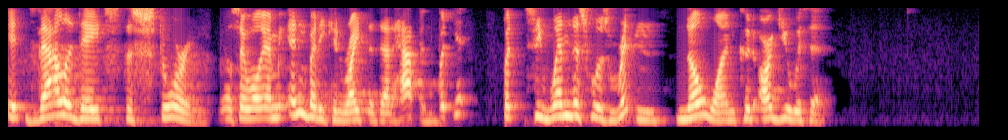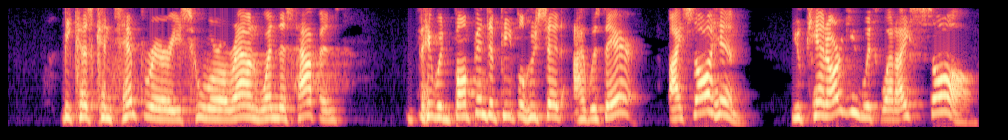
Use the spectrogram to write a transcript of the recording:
it validates the story. You'll say, well, I mean, anybody can write that that happened. But, yet, but see, when this was written, no one could argue with it because contemporaries who were around when this happened, they would bump into people who said, I was there. I saw him. You can't argue with what I saw.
